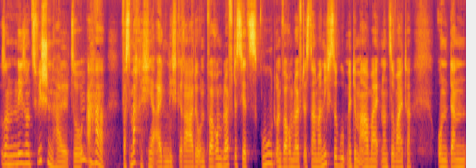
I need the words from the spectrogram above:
so, nee, so ein Zwischenhalt, so, aha, was mache ich hier eigentlich gerade und warum läuft es jetzt gut und warum läuft es dann mal nicht so gut mit dem Arbeiten und so weiter. Und dann,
